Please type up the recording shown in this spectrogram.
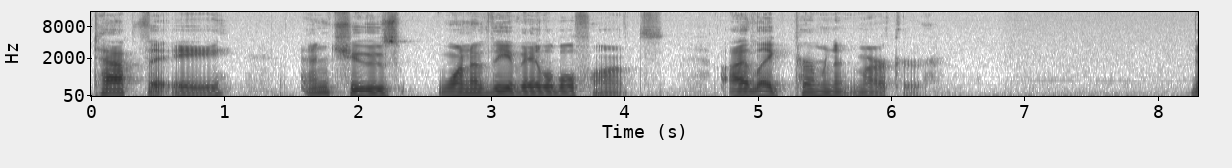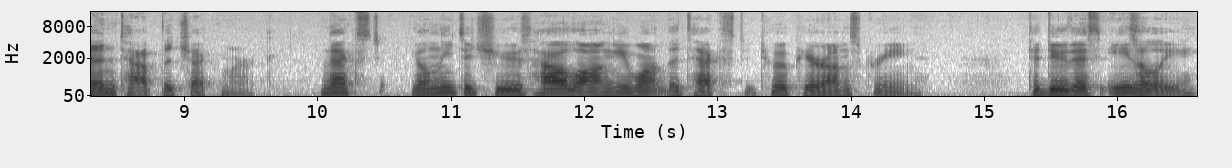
tap the A and choose one of the available fonts. I like permanent marker. Then tap the check mark. Next, you'll need to choose how long you want the text to appear on screen. To do this easily,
